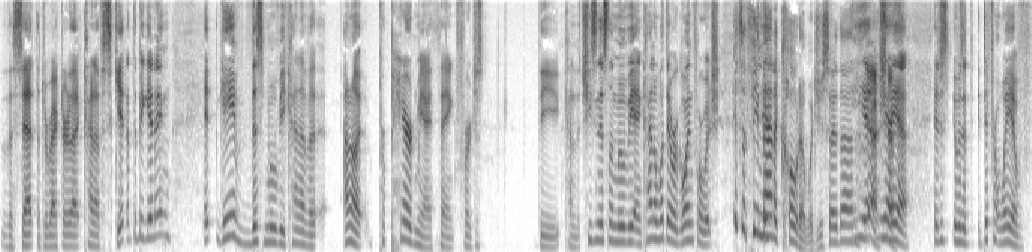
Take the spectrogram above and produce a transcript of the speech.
the set, the director, that kind of skit at the beginning. It gave this movie kind of a I don't know, it prepared me, I think, for just the kind of the cheesiness of the movie and kind of what they were going for, which It's a thematic coda. Would you say that? yeah, yeah, sure. yeah. It just it was a, a different way of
